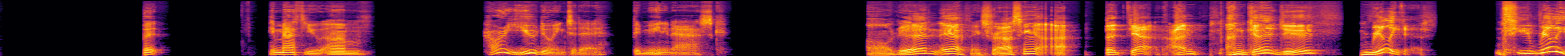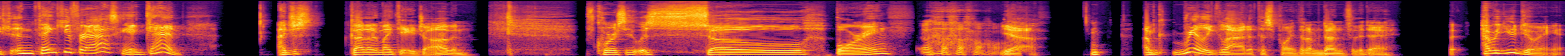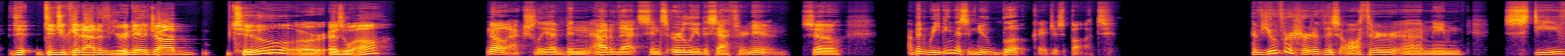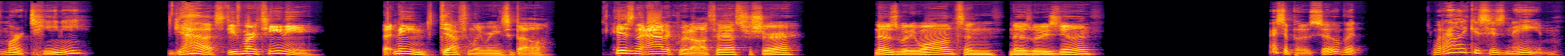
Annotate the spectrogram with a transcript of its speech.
But hey, Matthew, um, how are you doing today? Been meaning to ask. All good. Yeah, thanks for asking. I, but yeah, I'm I'm good, dude. Really good. You really and thank you for asking again. I just got out of my day job and of course it was so boring. Oh. Yeah. I'm really glad at this point that I'm done for the day. But how are you doing? Did, did you get out of your day job too or as well? No, actually, I've been out of that since early this afternoon. So I've been reading this new book I just bought. Have you ever heard of this author uh, named Steve Martini? Yeah, Steve Martini. That name definitely rings a bell. He is an adequate author, that's for sure. Knows what he wants and knows what he's doing. I suppose so, but what I like is his name.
